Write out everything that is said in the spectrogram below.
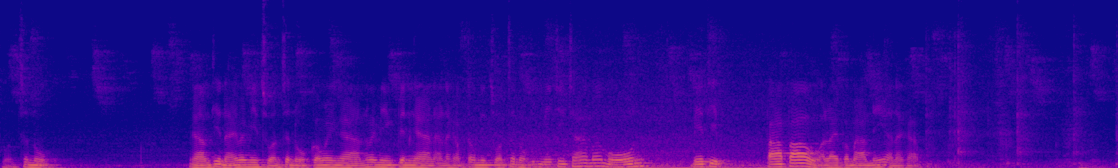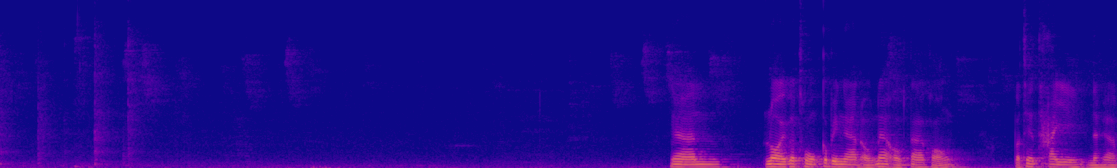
สวนสนุก งานที่ไหนไม่มีสวนสนุกก็ไม่งานไม่มีเป็นงานนะครับ ต้องมีสวนสนุกมีชิงช้าม้าหมุนมีที่ปลาเป้าอะไรประมาณนี้นะครับงานลอยกระทงก็เป็นงานออกหน้าออกตาของประเทศไทยนะครับ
